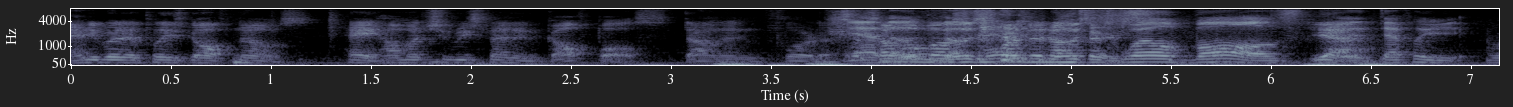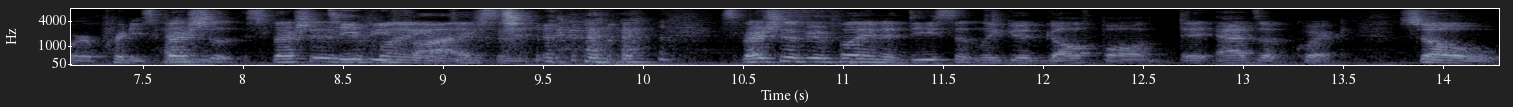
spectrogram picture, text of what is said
anybody that plays golf knows. Hey, how much should we spend in golf balls down in Florida? Yeah, Some those, of us those, more than those others. twelve balls. Yeah. definitely were pretty. Especially, especially if you're playing a decent, especially if you're playing a decently good golf ball, it adds up quick. So,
